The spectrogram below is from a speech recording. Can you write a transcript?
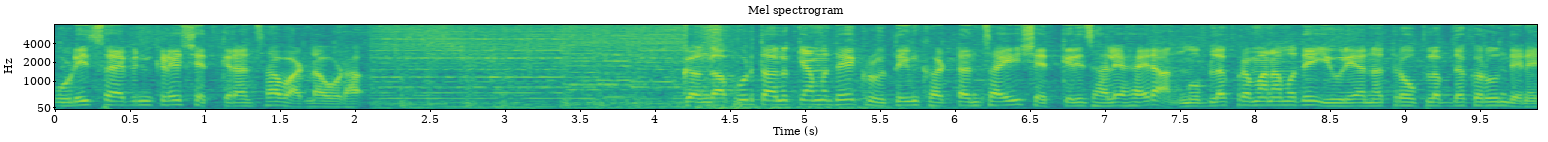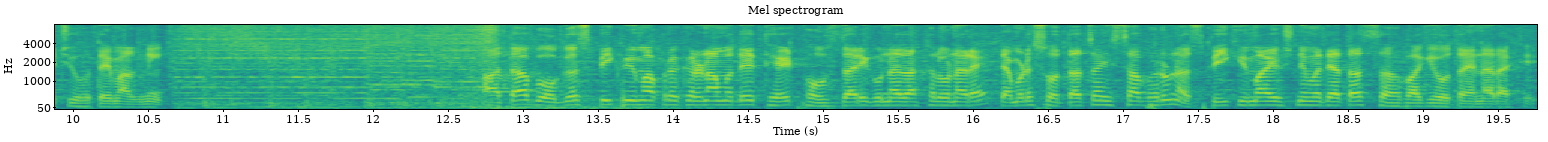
उडीद सोयाबीनकडे शेतकऱ्यांचा वाढला ओढा. गंगापूर तालुक्यामध्ये कृत्रिम खत टंचाई शेतकरी झाले हैराण. मुबलक प्रमाणामध्ये युरिया नत्र उपलब्ध करून देण्याची होते मागणी. आता बोगस पीक विमा प्रकरणामध्ये थेट फौजदारी गुन्हा दाखल होणार आहे. त्यामुळे स्वतःचा हिस्सा भरूनच पीक विमा योजनेमध्ये आता सहभागी होता येणार आहे.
